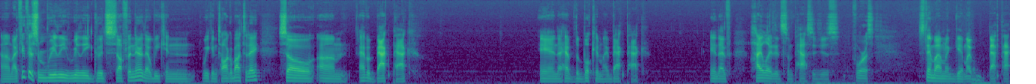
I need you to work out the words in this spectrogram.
um, I think there's some really really good stuff in there that we can we can talk about today. So um, I have a backpack, and I have the book in my backpack, and I've highlighted some passages for us. Stand by. I'm gonna get my backpack.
